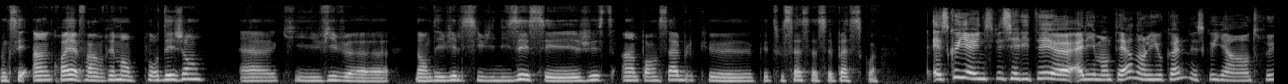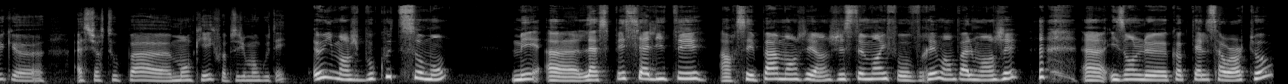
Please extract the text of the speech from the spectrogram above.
Donc c'est incroyable. Enfin vraiment pour des gens qui vivent dans des villes civilisées, c'est juste impensable que, que tout ça, ça se passe, quoi. Est-ce qu'il y a une spécialité euh, alimentaire dans le Yukon? Est-ce qu'il y a un truc euh, à surtout pas euh, manquer, qu'il faut absolument goûter? Eux, ils mangent beaucoup de saumon, mais la spécialité, alors c'est pas à manger, hein, justement, il faut vraiment pas le manger. ils ont le cocktail sourdough.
